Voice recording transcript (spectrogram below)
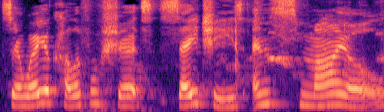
So wear your colourful shirts, say cheese, and smile.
